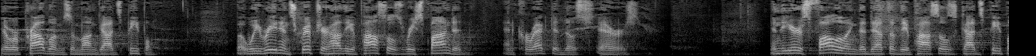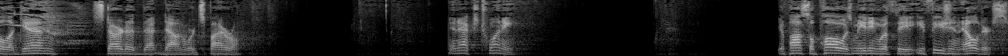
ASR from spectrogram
there were problems among God's people. But we read in Scripture how the apostles responded and corrected those errors. In the years following the death of the apostles, God's people again started that downward spiral. In Acts 20, The Apostle Paul was meeting with the Ephesian elders,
